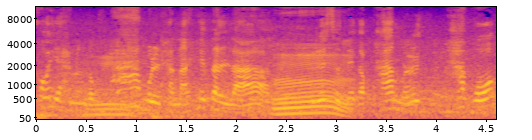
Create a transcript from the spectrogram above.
코에 하는 거 밤을 하나 해달라. 음. 그래서 내가 밤을 하고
